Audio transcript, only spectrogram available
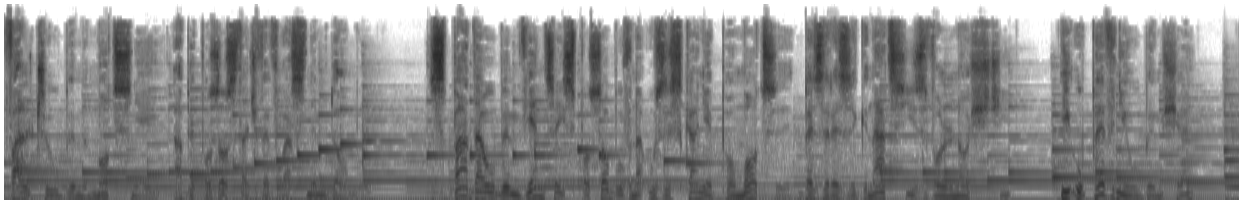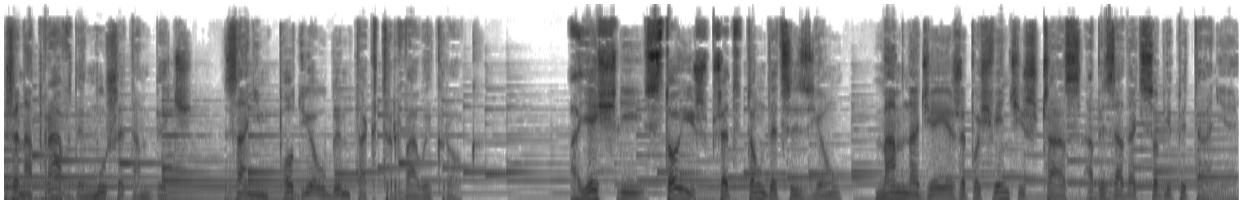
walczyłbym mocniej, aby pozostać we własnym domu. Zbadałbym więcej sposobów na uzyskanie pomocy bez rezygnacji z wolności i upewniłbym się, że naprawdę muszę tam być, zanim podjąłbym tak trwały krok. A jeśli stoisz przed tą decyzją, mam nadzieję, że poświęcisz czas, aby zadać sobie pytanie:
